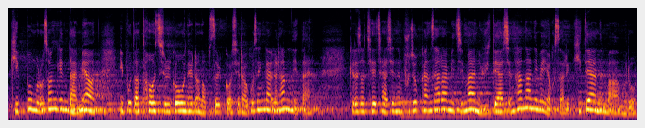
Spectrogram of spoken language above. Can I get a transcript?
기쁨으로 섬긴다면 이보다 더 즐거운 일은 없을 것이라고 생각을 합니다. 그래서 제 자신은 부족한 사람이지만 위대하신 하나님의 역사를 기대하는 마음으로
